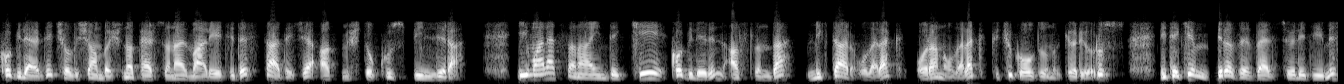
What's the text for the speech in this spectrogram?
COBİ'lerde çalışan başına personel maliyeti de sadece 69 bin lira. İmalat sanayindeki COBİ'lerin aslında miktar olarak, oran olarak küçük olduğunu görüyoruz. Nitekim biraz evvel söylediğimiz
